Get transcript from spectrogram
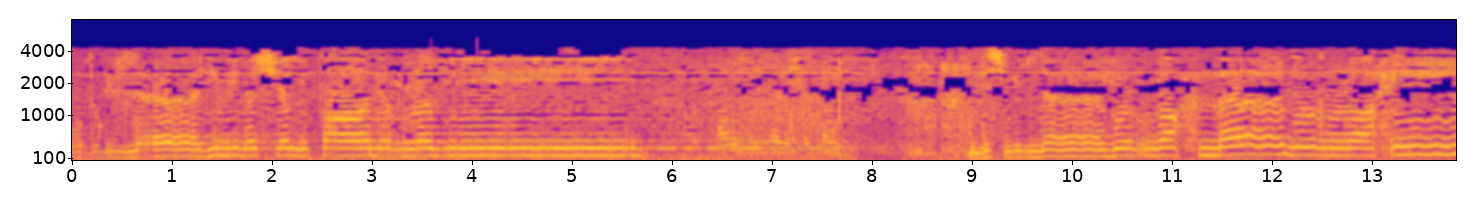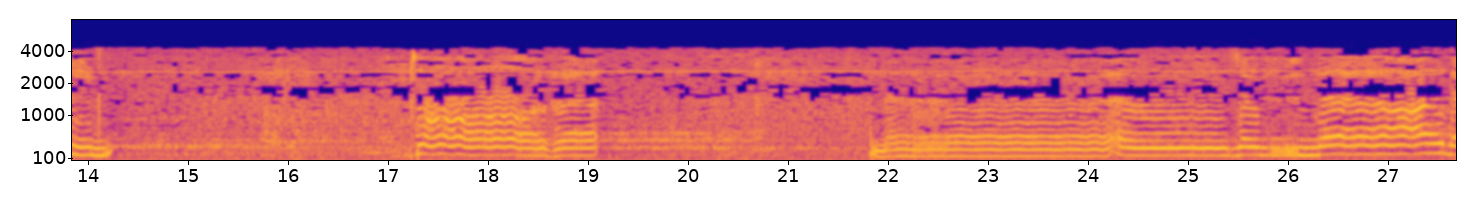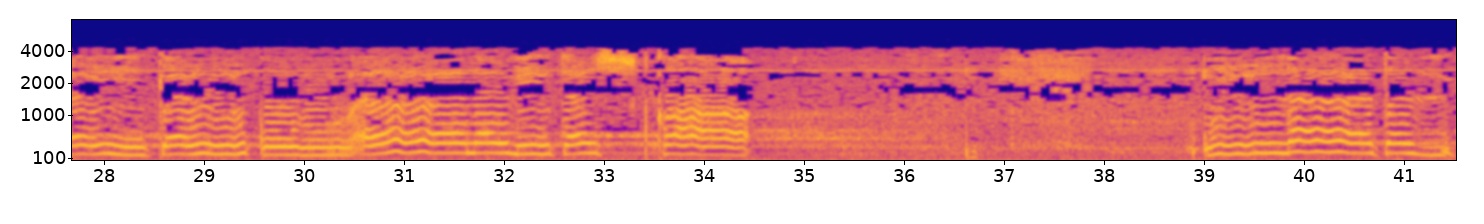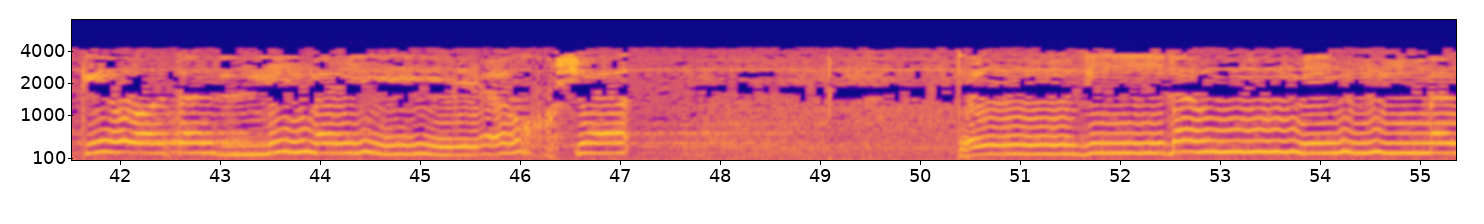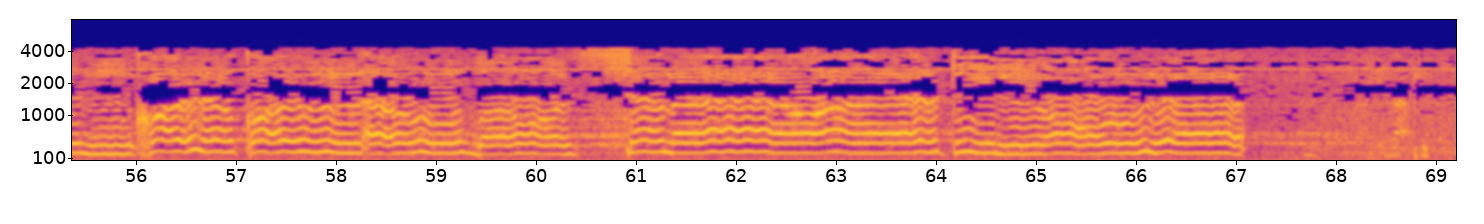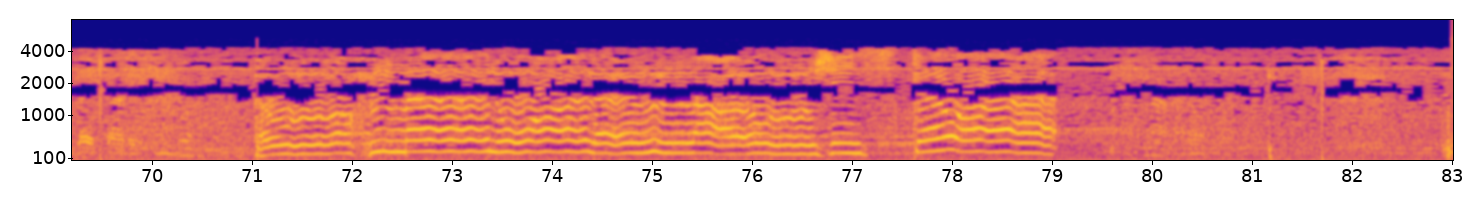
أعوذ بالله من الشيطان الرجيم. بسم الله الرحمن الرحيم. طه. ما أنزلنا عليك القرآن لتشقى. إلا تذكرة لمن يخشى.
